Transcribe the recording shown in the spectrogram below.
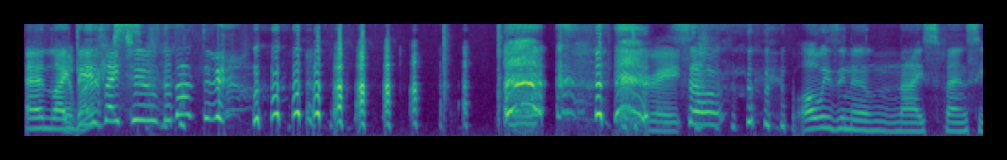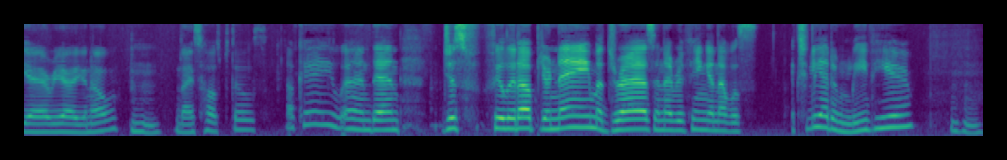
and like It this, I choose the doctor. That's great. so always in a nice fancy area, you know, Mhm. nice hospitals. Okay, and then just fill it up your name, address, and everything. And I was actually I don't live here. Mhm.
